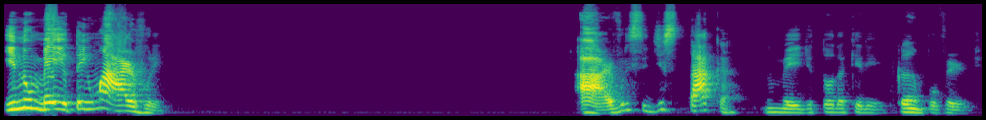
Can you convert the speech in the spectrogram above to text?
e no meio tem uma árvore, a árvore se destaca no meio de todo aquele campo verde.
